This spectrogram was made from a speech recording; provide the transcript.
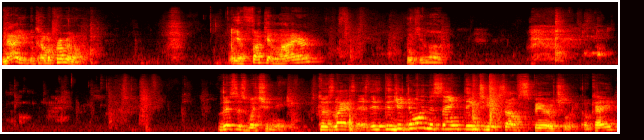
Now you become a criminal. You fucking liar. Thank you, love. This is what you need. Because, said, you're doing the same thing to yourself spiritually, okay?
